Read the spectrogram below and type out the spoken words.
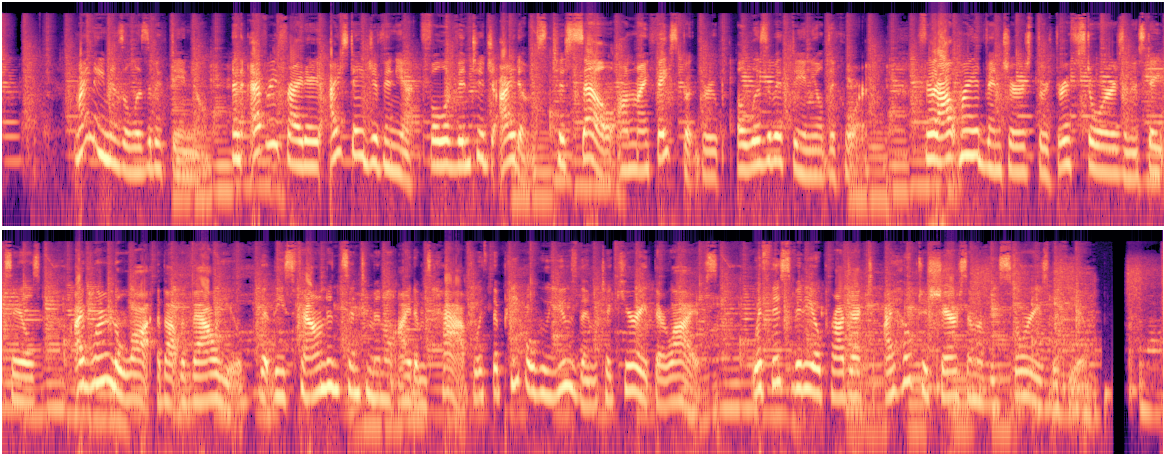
My name is Elizabeth Daniel, and every Friday I stage a vignette full of vintage items to sell on my Facebook group, Elizabeth Daniel Decor. Throughout my adventures through thrift stores and estate sales, I've learned a lot about the value that these found and sentimental items have with the people who use them to curate their lives. With this video project, I hope to share some of these stories with you.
